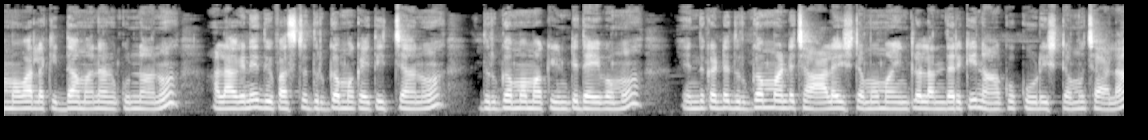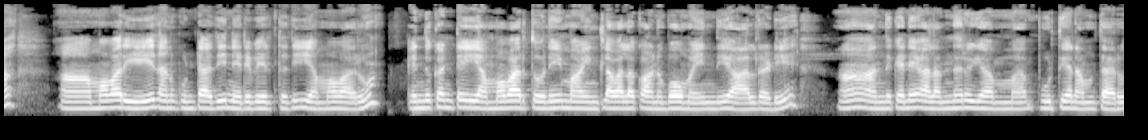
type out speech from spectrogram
అమ్మవార్లకి ఇద్దామని అనుకున్నాను. అలాగనే ఫస్ట్ దుర్గమ్మకి అయితే ఇచ్చాను. దుర్గమ్మ మాకు ఇంటి దైవము. ఎందుకంటే దుర్గమ్మ అంటే చాలా ఇష్టము. మా ఇంట్లో అందరికీ నాకు కూడా ఇష్టము చాలా. అమ్మవారు ఏది అనుకుంటే అది నెరవేరుతుంది ఈ అమ్మవారు. ఎందుకంటే ఈ అమ్మవారితోనే మా ఇంట్లో వాళ్ళకు అనుభవం అయింది ఆల్రెడీ. అందుకనే వాళ్ళందరూ ఇక పూర్తిగా నమ్ముతారు.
